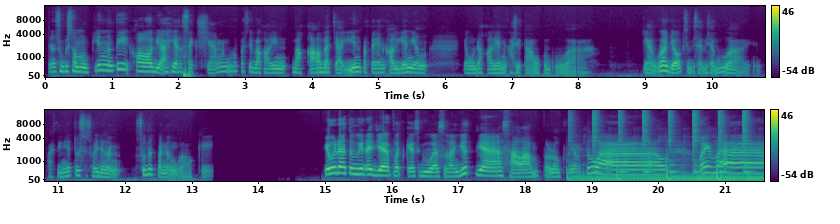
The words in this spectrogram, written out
Dan sebisa mungkin nanti kalau di akhir section gue pasti bakalin bakal bacain pertanyaan kalian yang yang udah kalian kasih tahu ke gue ya gue jawab sebisa-bisa gue pastinya itu sesuai dengan sudut pandang gue oke. okay. Ya udah tungguin aja podcast gue selanjutnya. Salam peluk virtual. Bye bye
